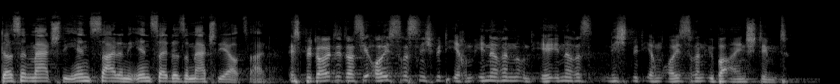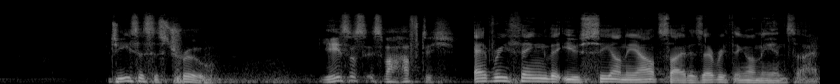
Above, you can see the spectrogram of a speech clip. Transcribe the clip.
doesn't match the inside and the inside doesn't match the outside. Es bedeutet, dass ihr Äußeres nicht mit ihrem Inneren und ihr Inneres nicht mit ihrem Äußeren übereinstimmt. Jesus is true. Jesus ist wahrhaftig. Everything that you see on the outside is everything on the inside.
